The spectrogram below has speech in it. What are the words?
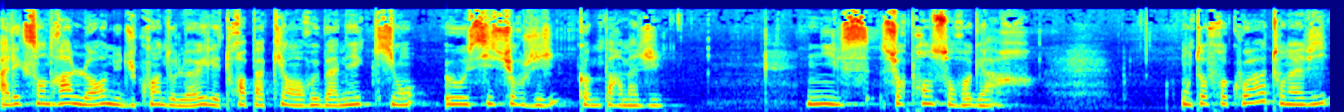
Alexandra lorgne du coin de l'œil les trois paquets enrubannés qui ont eux aussi surgi comme par magie. Niels surprend son regard. On t'offre quoi, à ton avis?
